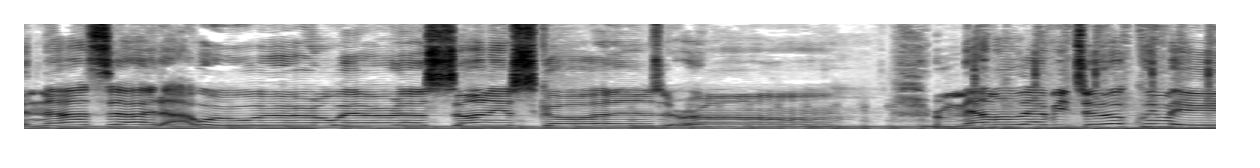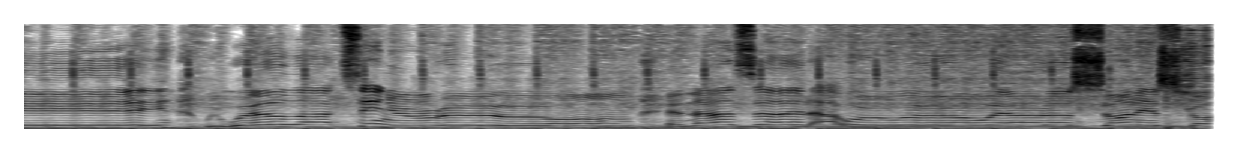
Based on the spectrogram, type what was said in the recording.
And outside our world where the sunny skies around. Remember every joke we made. We were locked in your room. And outside our world where the sunny skies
